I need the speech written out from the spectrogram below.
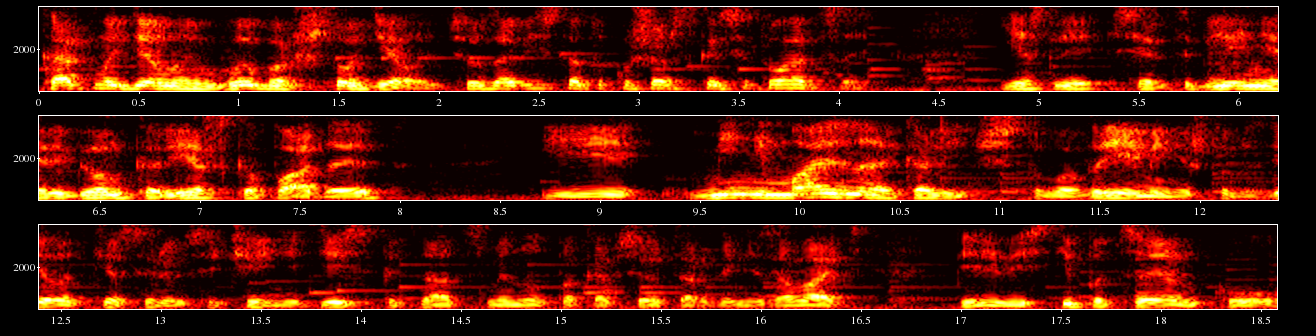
Как мы делаем выбор, что делать? Все зависит от акушерской ситуации. Если сердцебиение ребенка резко падает, и минимальное количество времени, чтобы сделать кесарево сечение, 10-15 минут, пока все это организовать, перевести пациентку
